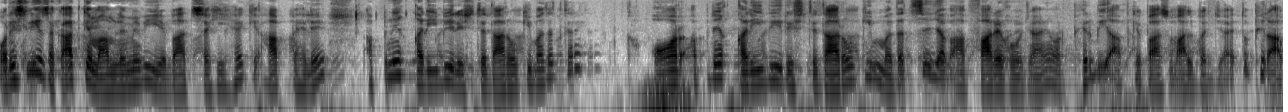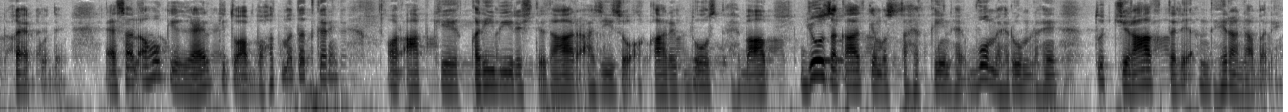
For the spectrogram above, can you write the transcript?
और इसलिए ज़क़़त के मामले में भी ये बात सही है कि आप पहले अपने करीबी रिश्तेदारों की मदद करें। और अपने करीबी रिश्तेदारों की मदद से जब आप फारग हो जाएँ और फिर भी आपके पास माल बच जाए तो फिर आप गैर को दें। ऐसा ना हो कि गैर की तो आप बहुत मदद करें और आपके करीबी रिश्तेदार, अज़ीज़ व अकारब, दोस्त, अहबाब, जो ज़क़़त के मुस्तकिन हैं, वो महरूम रहें तो चिराग तले अंधेरा ना बने।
